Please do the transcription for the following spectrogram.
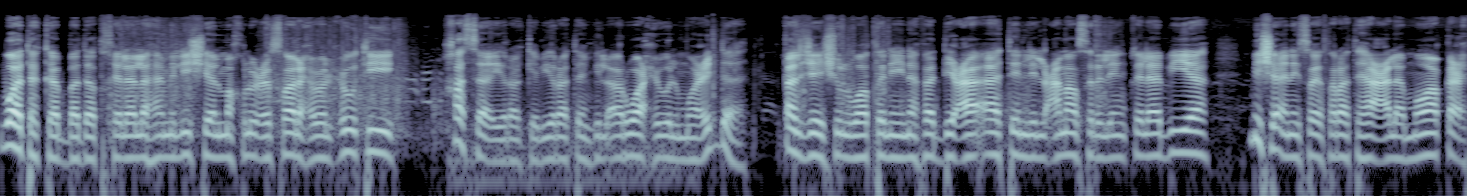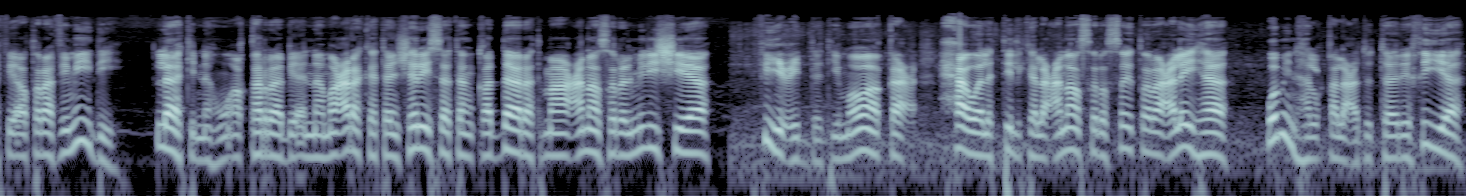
وتكبدت خلالها ميليشيا المخلوع صالح والحوثي خسائر كبيرة في الأرواح والمعدات. الجيش الوطني نفى ادعاءات للعناصر الانقلابية بشأن سيطرتها على مواقع في أطراف ميدي لكنه أقر بأن معركة شرسة قد دارت مع عناصر الميليشيا في عدة مواقع حاولت تلك العناصر السيطرة عليها ومنها القلعة التاريخية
